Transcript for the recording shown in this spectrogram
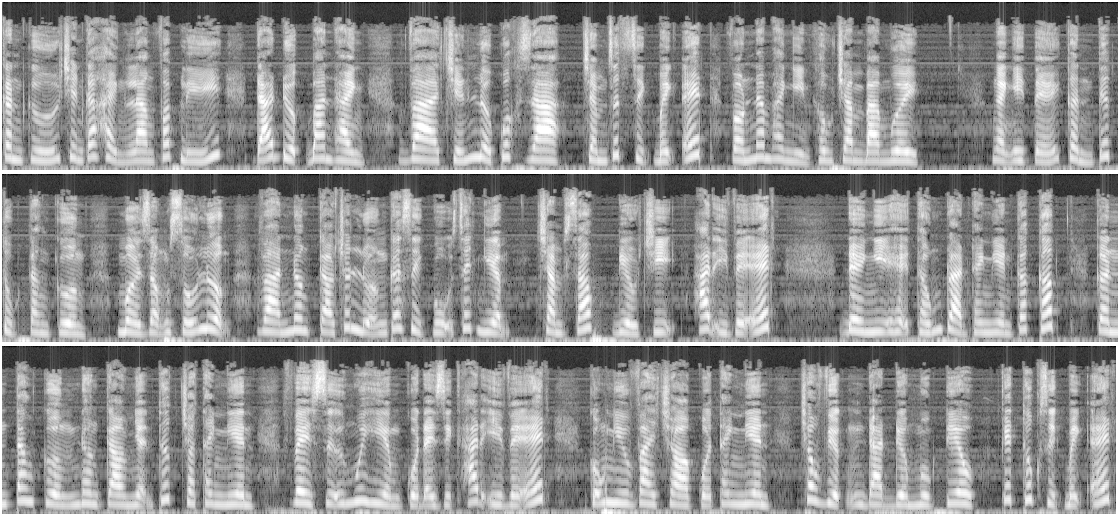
căn cứ trên các hành lang pháp lý đã được ban hành và chiến lược quốc gia chấm dứt dịch bệnh AIDS vào năm 2030 ngành y tế cần tiếp tục tăng cường, mở rộng số lượng và nâng cao chất lượng các dịch vụ xét nghiệm, chăm sóc, điều trị HIV/AIDS. Đề nghị hệ thống đoàn thanh niên các cấp cần tăng cường nâng cao nhận thức cho thanh niên về sự nguy hiểm của đại dịch HIV/AIDS cũng như vai trò của thanh niên trong việc đạt được mục tiêu kết thúc dịch bệnh AIDS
